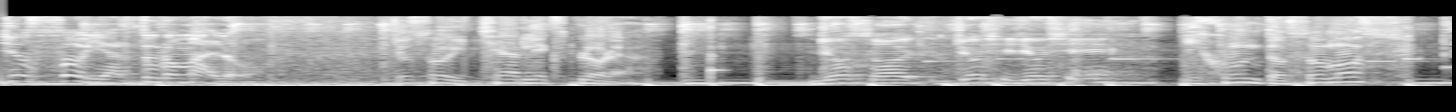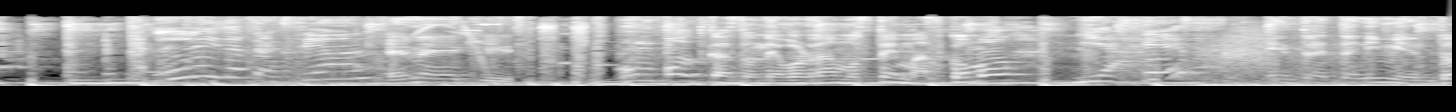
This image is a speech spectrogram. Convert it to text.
Yo soy Arturo Malo. Yo soy Charlie Explora. Yo soy Yoshi Yoshi. Y juntos somos... Ley de Atracción MX. Un podcast donde abordamos temas como Viajes Entretenimiento.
